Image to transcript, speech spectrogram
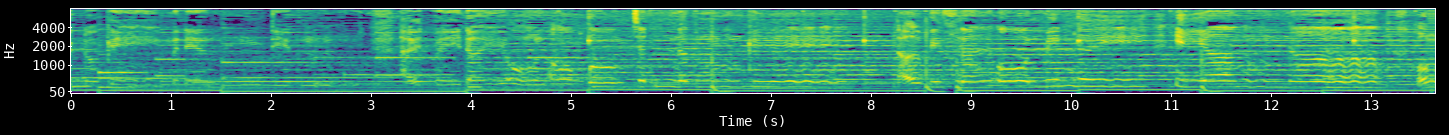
នឹកដល់គេម្នាក់ទៀតហេតុអ្វីដៃអូនអបបងចិត្តនឹកគេតើពីស្នេហ៍អូនមានន័យយ៉ាងណាបង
